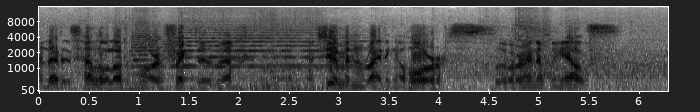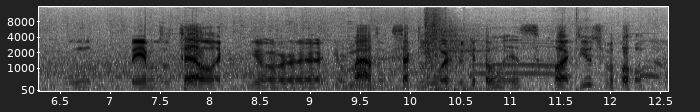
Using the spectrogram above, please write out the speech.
and that is hell of a lot more effective than a human riding a horse or anything else be able to tell like, your uh, your map exactly where to go is quite useful.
